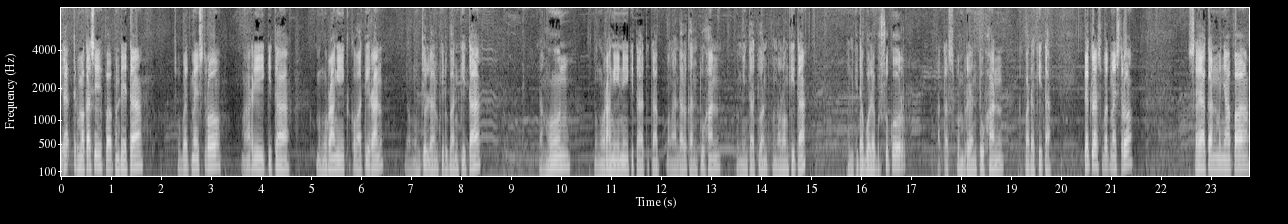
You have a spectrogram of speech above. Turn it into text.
Ya, terima kasih Pak Pendeta. Sobat Maestro, mari kita mengurangi kekhawatiran yang muncul dalam kehidupan kita. Namun, mengurangi ini kita tetap mengandalkan Tuhan, meminta Tuhan menolong kita, dan kita boleh bersyukur atas pemberian Tuhan kepada kita. Baiklah Sobat Maestro, saya akan menyapa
